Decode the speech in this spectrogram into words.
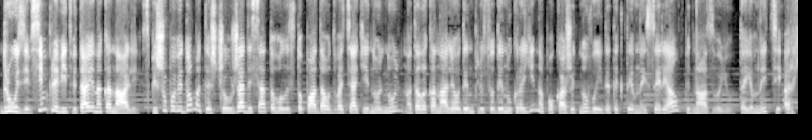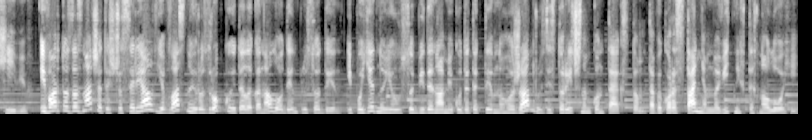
Друзі, всім привіт! Вітаю на каналі. Спішу повідомити, що уже 10 листопада о 20.00 на телеканалі 1 плюс 1 Україна покажуть новий детективний серіал під назвою Таємниці архівів. І варто зазначити, що серіал є власною розробкою телеканалу 1 плюс 1 і поєднує у собі динаміку детективного жанру з історичним контекстом та використанням новітніх технологій.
